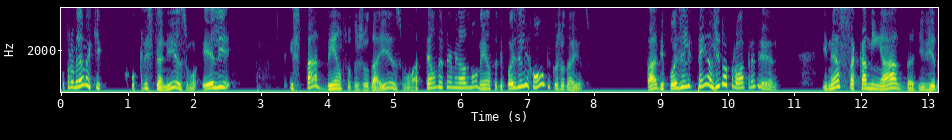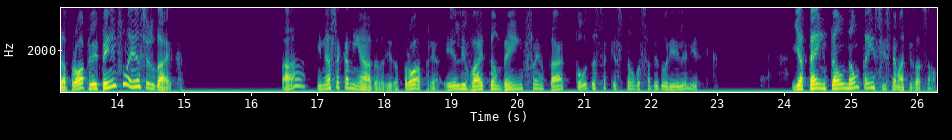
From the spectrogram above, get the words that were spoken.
O problema é que o cristianismo, ele está dentro do judaísmo até um determinado momento. Depois ele rompe com o judaísmo. Tá? Depois ele tem a vida própria dele. E nessa caminhada de vida própria, ele tem influência judaica. Tá? E nessa caminhada da vida própria, ele vai também enfrentar toda essa questão da sabedoria helenística. E até então não tem sistematização.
